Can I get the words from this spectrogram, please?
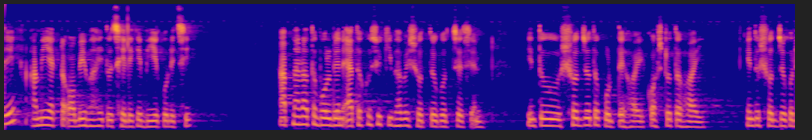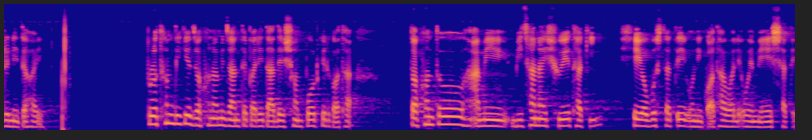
যে আমি একটা অবিবাহিত ছেলেকে বিয়ে করেছি। আপনারা তো বলবেন এত কিছু কীভাবে সহ্য করতেছেন? কিন্তু সহ্য তো করতে হয় কষ্ট তো হয় কিন্তু সহ্য করে নিতে হয়। প্রথম দিকে যখন আমি জানতে পারি তাদের সম্পর্কের কথা তখন তো আমি বিছানায় শুয়ে থাকি সেই অবস্থাতেই উনি কথা বলে ওই মেয়ের সাথে।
